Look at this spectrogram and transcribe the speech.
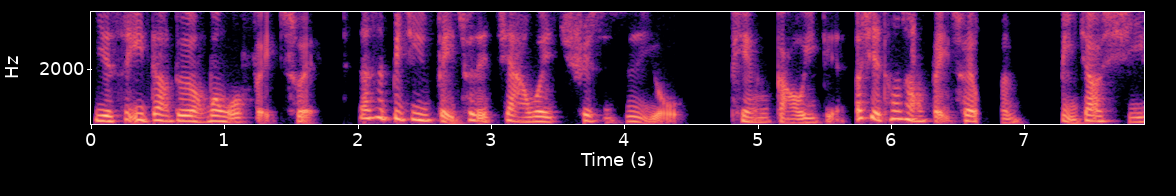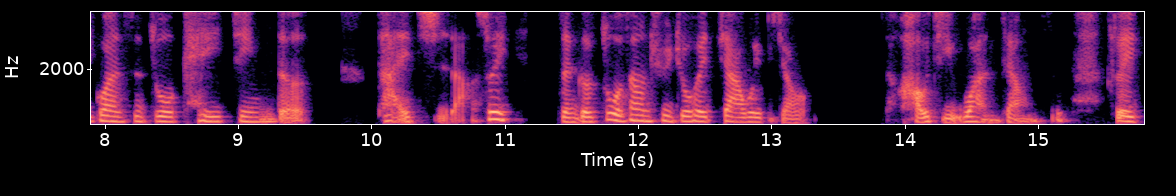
也是一大堆人问我翡翠。但是毕竟翡翠的价位确实是有偏高一点，而且通常翡翠我们比较习惯是做 K 金的材质啊，所以整个做上去就会价位比较好几万这样子，所以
